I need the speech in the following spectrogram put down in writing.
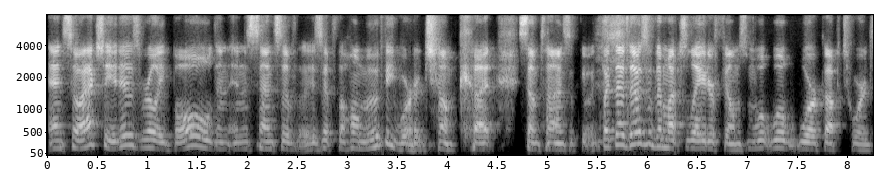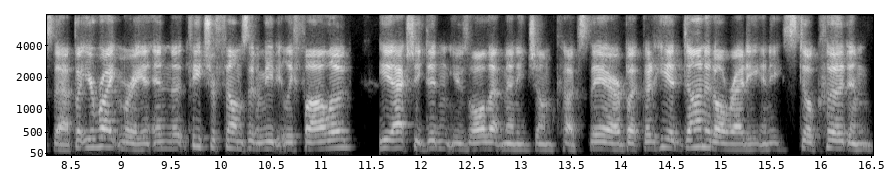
And so actually it is really bold in, in the sense of as if the whole movie were a jump cut sometimes. But th- those are the much later films we'll, we'll work up towards that. But you're right, marie in the feature films that immediately followed, he actually didn't use all that many jump cuts there, but but he had done it already, and he still could and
